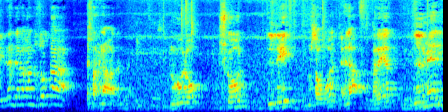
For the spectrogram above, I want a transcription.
اذا دابا غندوزو القرار. شرحنا نقولوا شكون اللي مصوت على التقرير المالي.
